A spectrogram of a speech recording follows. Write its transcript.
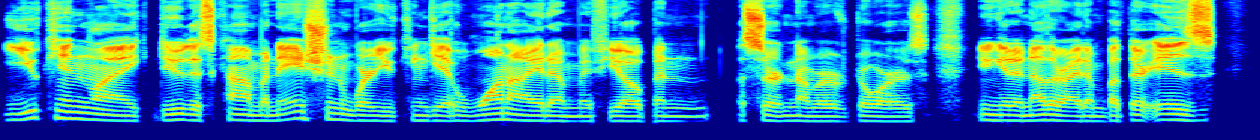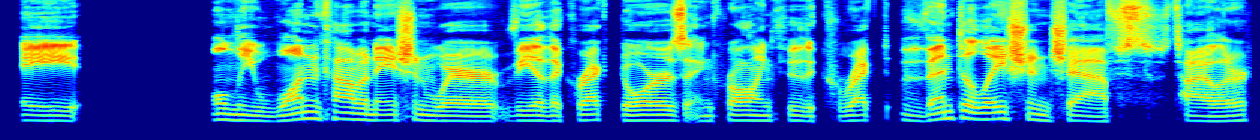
you can like do this combination where you can get one item if you open a certain number of doors. You can get another item, but there is a only one combination where via the correct doors and crawling through the correct ventilation shafts, Tyler,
